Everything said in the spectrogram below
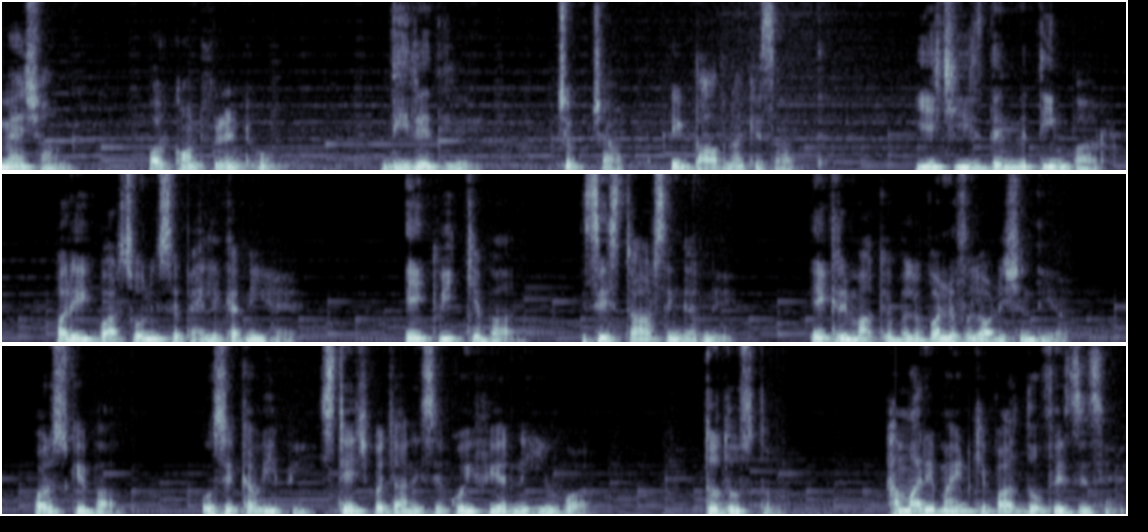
मैं शांत और कॉन्फिडेंट हूँ। धीरे धीरे, चुपचाप, एक भावना के साथ। ये चीज़ दिन में तीन बार और एक बार सोने से पहले करनी है। एक वीक के बाद इसी स्टार सिंगर ने एक रिमार्केबल वंडरफुल ऑडिशन दिया। और उसके बाद, उसे कभी भी स्टेज पर जाने से कोई फियर नहीं हुआ। तो दोस्तों, हमारे माइंड के पास दो फेजेस हैं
